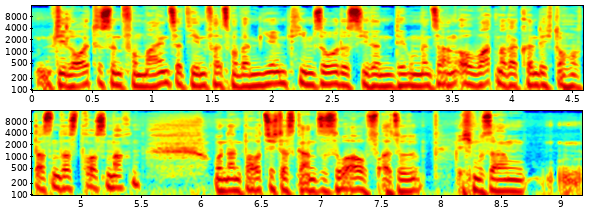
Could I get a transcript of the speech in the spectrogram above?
Die Leute sind vom Mindset, jedenfalls mal bei mir im Team so, dass sie dann in dem Moment sagen, oh, warte mal, da könnte ich doch noch das und das draus machen. Und dann baut sich das Ganze so auf. Also ich muss sagen,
